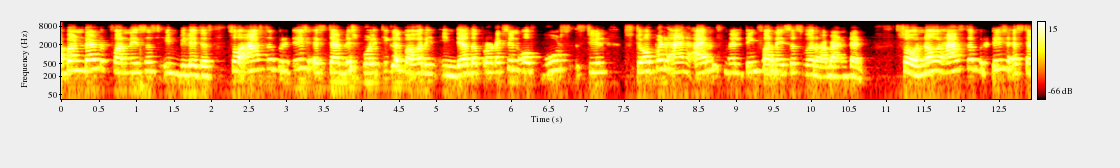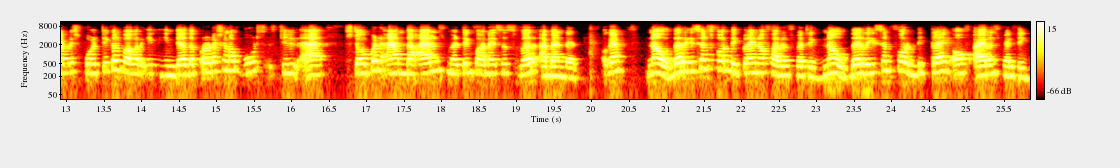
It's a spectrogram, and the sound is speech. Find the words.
abundant furnaces in villages. So as the British established political power in India, the production of wootz, steel, stopped and iron smelting furnaces were abandoned. So now as the British established political power in India, the production of wootz, steel uh, stopped and the iron smelting furnaces were abandoned. Okay. Now the reasons for decline of iron smelting. Now the reason for decline of iron smelting.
